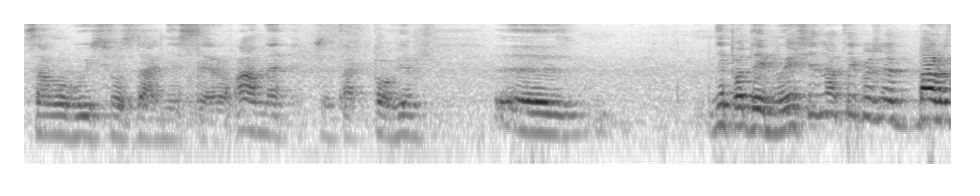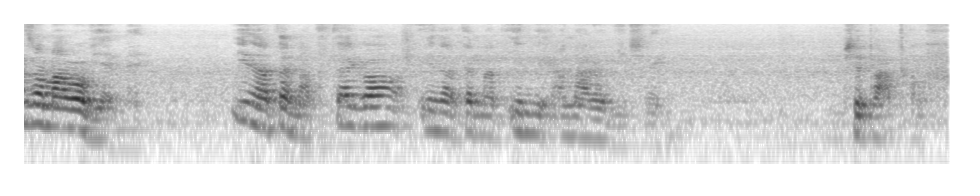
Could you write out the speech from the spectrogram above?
samobójstwo zdalnie sterowane, że tak powiem. Yy, Nie podejmuje się dlatego, że bardzo mało wiemy. I na temat tego, i na temat innych analogicznych przypadków.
